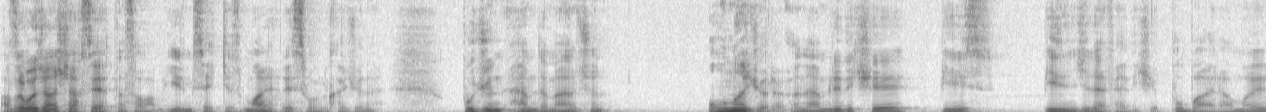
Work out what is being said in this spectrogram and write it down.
Azərbaycan şəxsiyyətinə salam. 28 may Respublika günü. Bu gün həm də mənim üçün ona görə önəmlidir ki, biz birinci dəfədir ki, bu bayramı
